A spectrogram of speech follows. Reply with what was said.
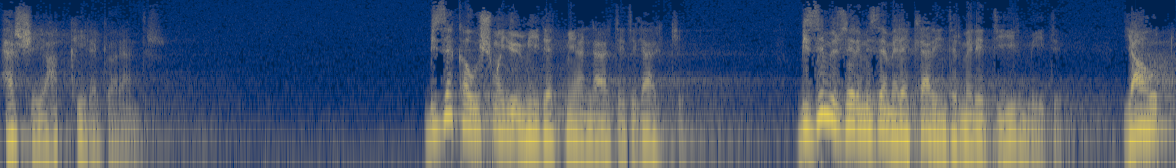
her şeyi hakkıyla görendir. Bize kavuşmayı ümit etmeyenler dediler ki, bizim üzerimize melekler indirmeli değil miydi? Yahut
